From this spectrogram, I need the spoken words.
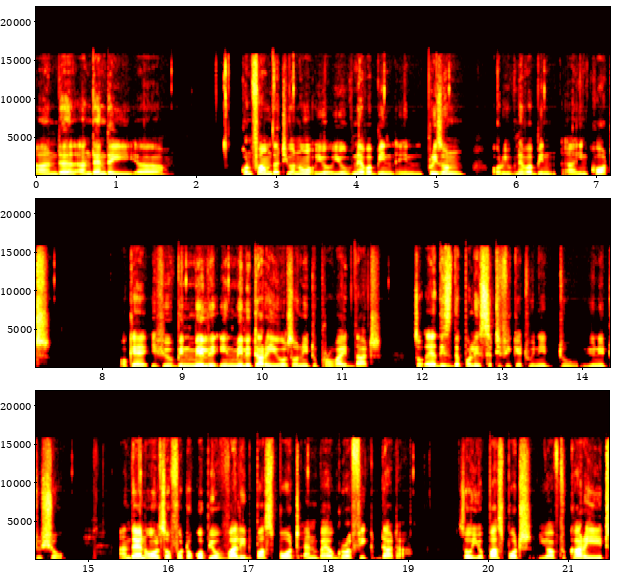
and uh, and then they uh, confirm that you are not you, you've never been in prison or you've never been uh, in court okay? If you've been mili- in military you also need to provide that. So uh, this is the police certificate we need to you need to show. And then also photocopy of valid passport and biographic data. So your passport you have to carry it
